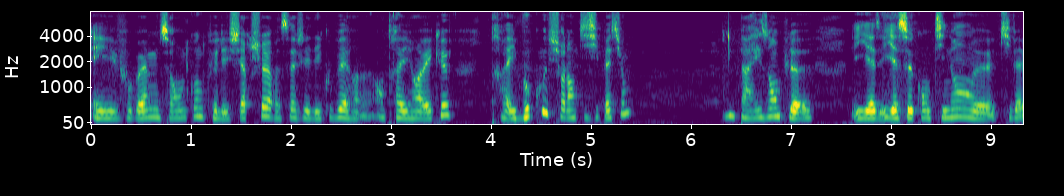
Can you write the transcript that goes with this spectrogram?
Et il faut quand même se rendre compte que les chercheurs, et ça j'ai découvert en travaillant avec eux, travaillent beaucoup sur l'anticipation. Par exemple, il y, a, ce continent euh, qui va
